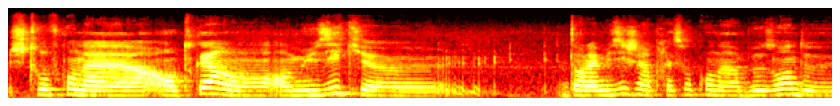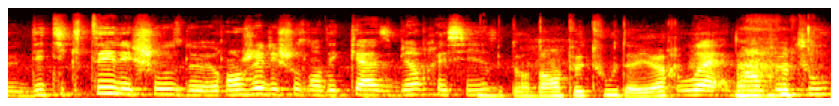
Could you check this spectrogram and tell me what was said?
Je trouve qu'on a, en tout cas en, musique, euh, dans la musique, j'ai l'impression qu'on a un besoin de d'étiqueter les choses, de ranger les choses dans des cases bien précises. Dans, un peu tout d'ailleurs. Ouais, dans un peu tout.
